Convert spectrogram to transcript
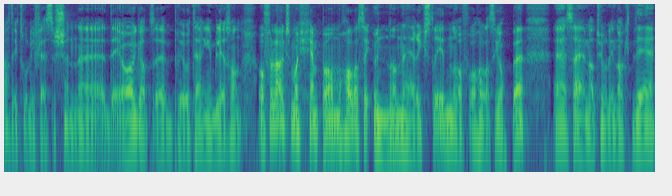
at jeg tror de fleste skjønner det òg, at eh, prioriteringen blir sånn. Og for lag som må kjempe om å holde seg under nedrykksstriden og for å holde seg oppe, så er naturlig nok det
